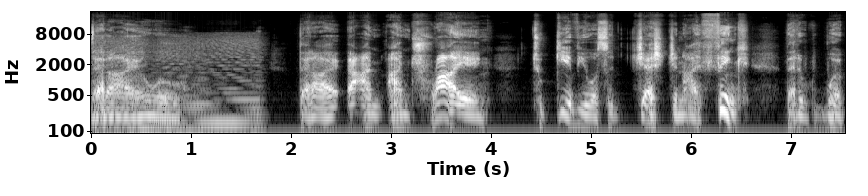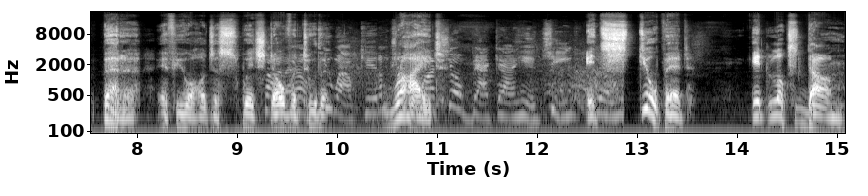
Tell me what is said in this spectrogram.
that I will that I I'm I'm trying to give you a suggestion. I think that it would work better if you all just switched over to the right. It's stupid. It looks dumb.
